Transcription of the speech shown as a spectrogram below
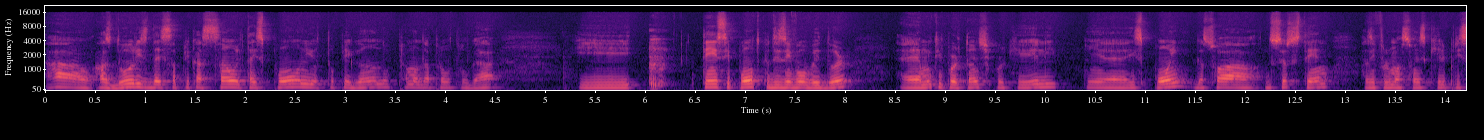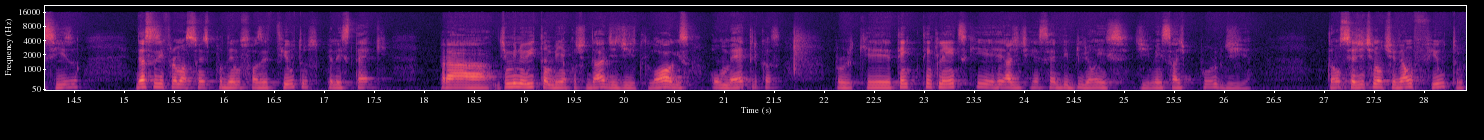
ah, as dores dessa aplicação, ele está expondo e eu estou pegando para mandar para outro lugar. E tem esse ponto que o desenvolvedor é muito importante porque ele é, expõe da sua, do seu sistema as informações que ele precisa. Dessas informações podemos fazer filtros pela stack, para diminuir também a quantidade de logs ou métricas, Porque tem, tem clientes que a gente recebe bilhões de mensagens por dia. Então, se a gente não tiver um filtro,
